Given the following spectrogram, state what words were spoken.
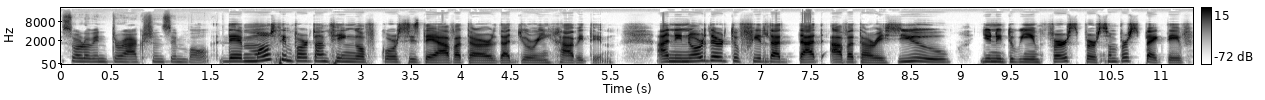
sort of interactions involved? The most important thing, of course, is the avatar that you're inhabiting. And in order to feel that that avatar is you, you need to be in first person perspective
